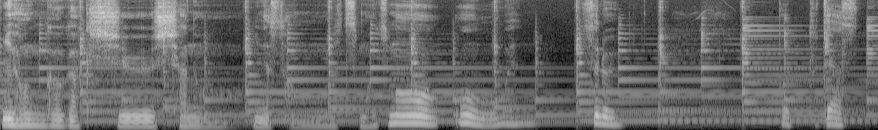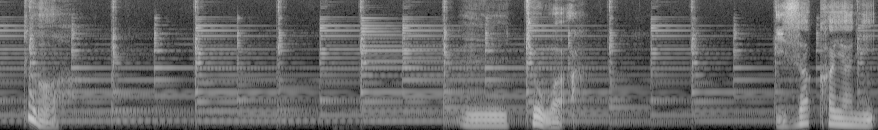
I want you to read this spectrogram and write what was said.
日本語学習者の皆さんいつもいつも応援するポッドキャスト。えー、今日は居酒屋に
